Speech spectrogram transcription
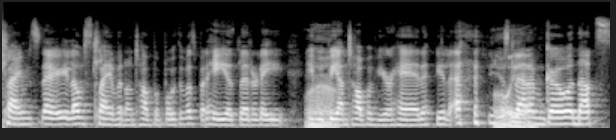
climbs now. He loves climbing on top of both of us, but he is literally he would be on top of your head if you let if you just Oh, let yeah. him go, and that's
